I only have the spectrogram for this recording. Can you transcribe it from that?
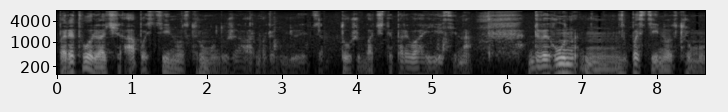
перетворювач, а постійного струму дуже гарно регулюється. Тож, бачите, переваги є і на двигун постійного струму.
